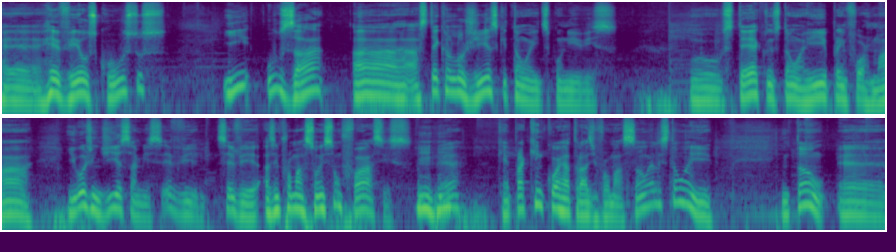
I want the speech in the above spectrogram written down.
é, rever os custos e usar a- as tecnologias que estão aí disponíveis. Os técnicos estão aí para informar. E hoje em dia, Samir, você vê, você vê, as informações são fáceis. Uhum. Né? Quem, para quem corre atrás de informação, elas estão aí. Então, é,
